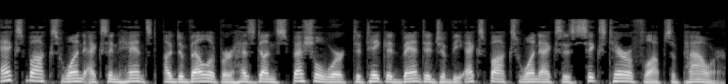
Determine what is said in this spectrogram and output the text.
Xbox One X Enhanced – A developer has done special work to take advantage of the Xbox One X's 6 teraflops of power.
